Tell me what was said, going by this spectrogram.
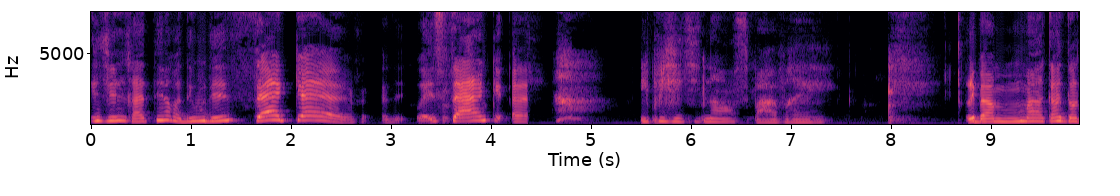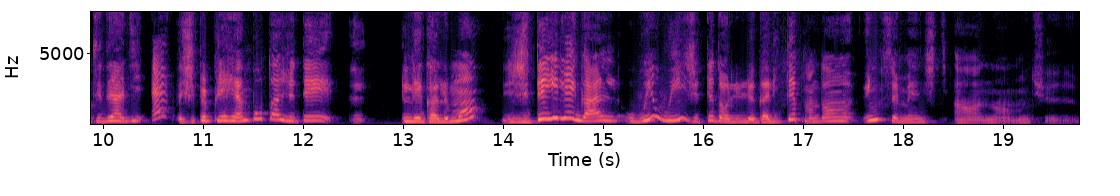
j'ai raté le rendez-vous de 5 heures. Ouais, 5 heures. Et puis j'ai dit, non, c'est pas vrai. Et ben, ma carte d'identité a dit, eh, je peux plus rien pour toi. J'étais légalement J'étais illégale. Oui, oui, j'étais dans l'illégalité pendant une semaine. Je dis, oh non, mon Dieu.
